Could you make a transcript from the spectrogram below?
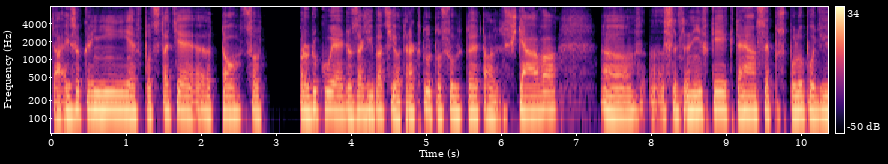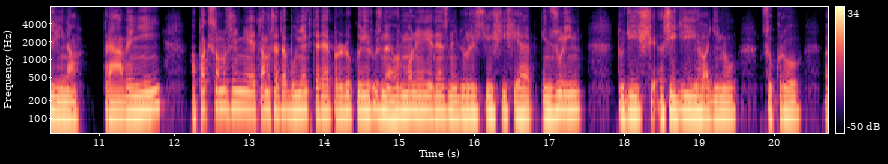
Ta exogrenní je v podstatě eh, to, co produkuje do zažívacího traktu, to, jsou, to je ta šťáva uh, slinivky, která se spolu podílí na trávení. A pak samozřejmě je tam řada buněk, které produkují různé hormony. Jeden z nejdůležitějších je inzulín, tudíž řídí hladinu cukru eh,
